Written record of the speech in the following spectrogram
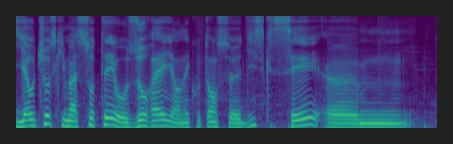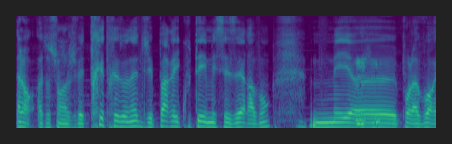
Il y a autre chose qui m'a sauté aux oreilles en écoutant ce disque, c'est... euh, Alors attention, hein, je vais être très très honnête, j'ai pas réécouté Aimé Césaire avant, mais euh, pour l'avoir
